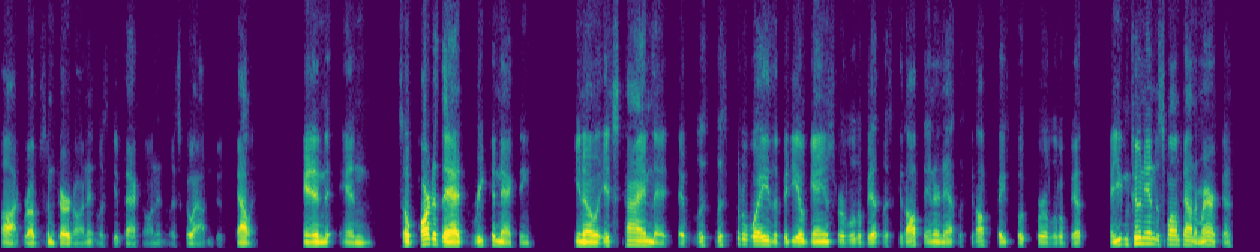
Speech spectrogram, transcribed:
thought. Rub some dirt on it, and let's get back on it, and let's go out and do the challenge. And and so part of that reconnecting, you know, it's time that that let's let's put away the video games for a little bit. Let's get off the internet. Let's get off Facebook for a little bit. Now you can tune in to Small Town America.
